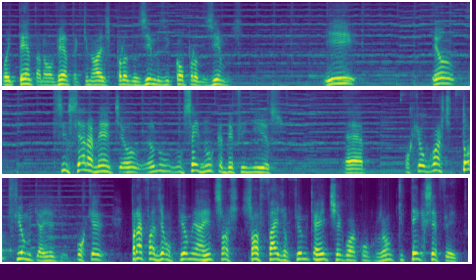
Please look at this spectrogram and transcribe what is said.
80, 90 que nós produzimos e coproduzimos? E eu sinceramente, eu, eu não, não, sei nunca definir isso. É, porque eu gosto de todo filme que a gente... Porque para fazer um filme, a gente só, só faz o filme que a gente chegou à conclusão que tem que ser feito.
